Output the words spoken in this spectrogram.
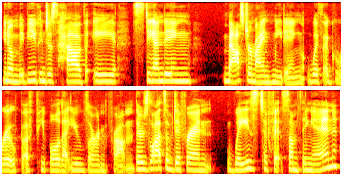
You know, maybe you can just have a standing mastermind meeting with a group of people that you learn from. There's lots of different ways to fit something in,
